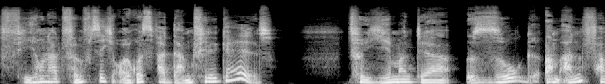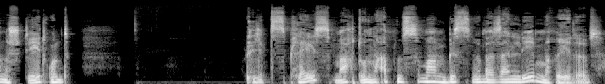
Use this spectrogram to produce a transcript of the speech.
450 Euro ist verdammt viel Geld. Für jemand, der so am Anfang steht und Let's Plays macht und ab und zu mal ein bisschen über sein Leben redet.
